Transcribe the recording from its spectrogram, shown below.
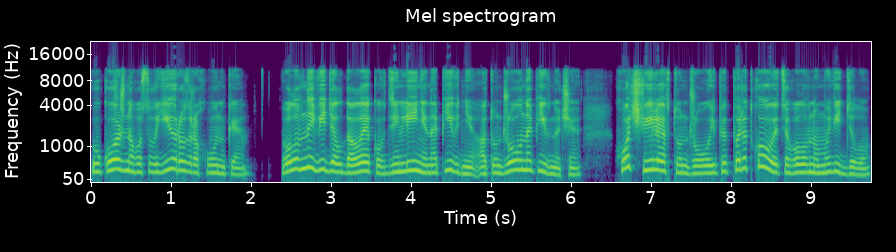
У кожного свої розрахунки. Головний відділ далеко в Дзінліні на півдні, а Тунджоу на півночі. Хоч філія в Тунджоу і підпорядковується головному відділу,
